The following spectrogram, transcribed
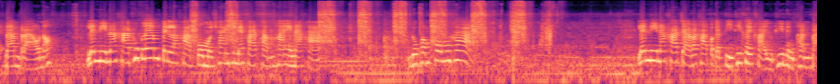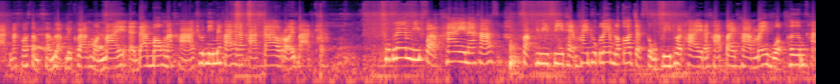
กด้ามร้าวเนาะเล่มนี้นะคะ ทุกเล่มเป็นราคาโปรโมชั่นที่แม่ค้าทำให้นะคะ ดูความคมค่ะ เล่มนี้นะคะจากราคาปกติที่เคยขายอยู่ที่ 1,000 บาทนะคะสำสำหรับเหล็กรางหมอนไม้ด้ามบ้องนะคะ ชุดนี้แม่ค้าให้ราคา 900 บาทค่ะ ทุกเล่มมีฝักให้นะคะฝัก PVC แถมให้ทุกเล่มแล้วก็จัดส่งฟรีทั่วไทยนะคะปลายทางไม่บวกเพิ่มค่ะ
